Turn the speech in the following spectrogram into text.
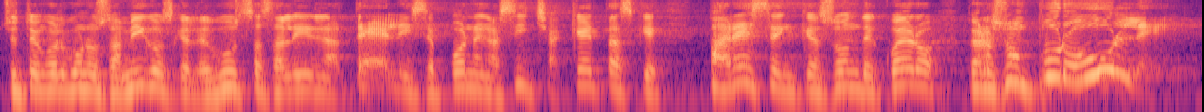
Yo tengo algunos amigos que les gusta salir en la tele y se ponen así chaquetas que parecen que son de cuero, pero son puro hule.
